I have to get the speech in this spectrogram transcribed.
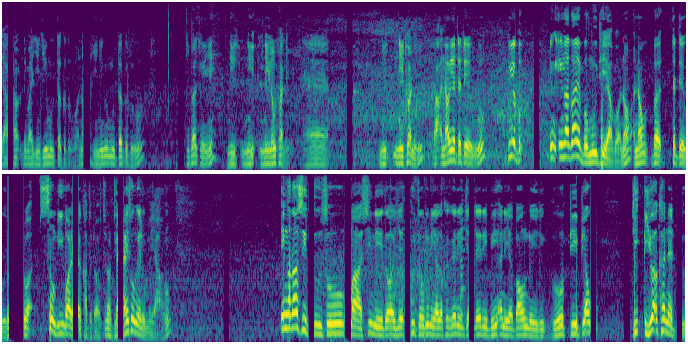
ဒါဒီမှာယဉ်ကျေးမှုတက္ကသိုလ်ဗောနော်ယဉ်ကျေးမှုတက္ကသိုလ်ဒီဘက်ဆိုရင်နေနေနေလုံးထွက်နေပြီအဲနေနေထွက်နေပြီဒါအနောက်ရက်တက်တဲ့ကိုသူ့ရဲ့ အင်္ဂါသားရဲ့ဗမှုဖြစ်ရပါတော့အနောက်ဘက်တက်တဲ့ကိုတို့ကစွန့်ပြီးသွားတဲ့အခါကျတော့ကျွန်တော်ဒီတိုင်းဆုံးခဲ့လို့မရဘူးအင်္ဂါသားစီသူဆိုမှရှိနေတော့ခုကြုံတွေ့နေရသောခက်ခဲတွေအကျတဲတွေဘေးအန္တရာယ်ပေါင်းတွေကိုပြေပြောက်ဒီအရွက်အခက်နဲ့တူ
